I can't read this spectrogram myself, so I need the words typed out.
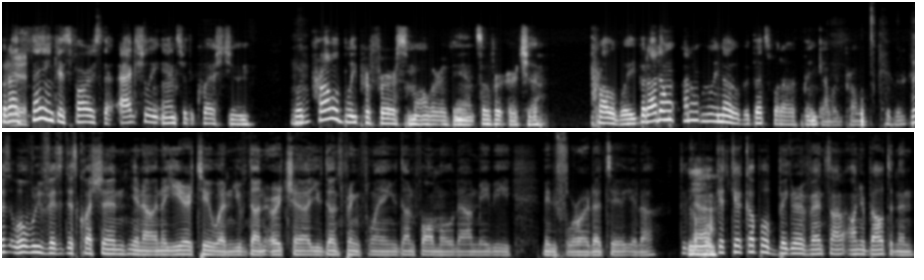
but I think, as far as to actually answer the question, would probably prefer smaller events over IRCHA. Probably, but I don't. I don't really know. But that's what I think I would probably prefer. Let's we'll revisit this question, you know, in a year or two when you've done IRCHA, you've done Spring Fling, you've done Fall Mowdown, maybe maybe Florida too, you know. Do a couple, Yeah. get get a couple bigger events on, on your belt and then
